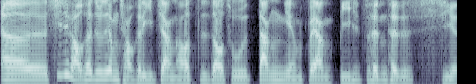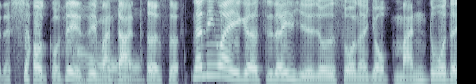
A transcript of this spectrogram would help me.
呃，希区考克就是用巧克力酱，然后制造出当年非常逼真的血的效果，这也是蛮大的特色。那另外一个值得一提的就是说呢，有蛮多。多的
